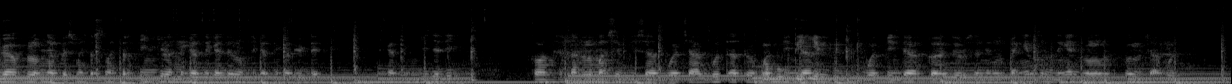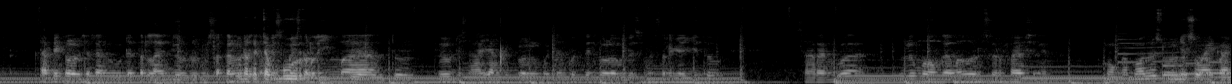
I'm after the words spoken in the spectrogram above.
nggak belum nyampe semester semester tinggi lah tingkat tingkatnya belum tingkat tingkat gede. Tingkat tinggi jadi kalau misalkan lu masih bisa buat cabut atau buat pindah buat pindah ke jurusan yang lu pengen tuh mendingan kalau menurut gue lu cabut tapi kalau misalkan lu udah terlanjur lu misalkan lu udah sampai kecebur. semester 5 Iya, betul. itu udah sayang sih kalau lu mau cabut. Dan kalau udah semester kayak gitu saran gua lu mau nggak mau harus survive sih men. Mau nggak mau harus menyesuaikan.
